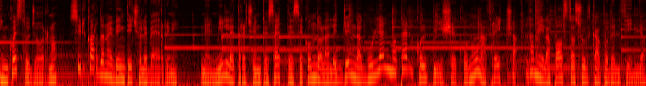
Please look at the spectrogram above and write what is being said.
In questo giorno si ricordano eventi celeberrimi. Nel 1307, secondo la leggenda, Guglielmo Tell colpisce con una freccia la mela posta sul capo del figlio.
